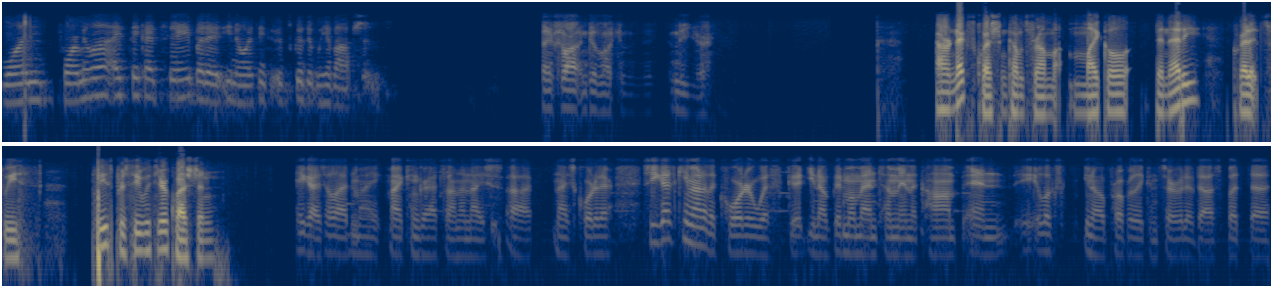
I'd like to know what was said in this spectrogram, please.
one formula, I think I'd say. But, you know, I think it's good that we have options. Thanks a lot, and good luck in the year. Our next question comes from Michael Binetti, Credit Suisse. Please proceed with your question. Hey, guys. I'll add my congrats on a nice quarter there. So you guys came out of the quarter with good, you know, good momentum in the comp, and it looks, you know, appropriately conservative to us. But uh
